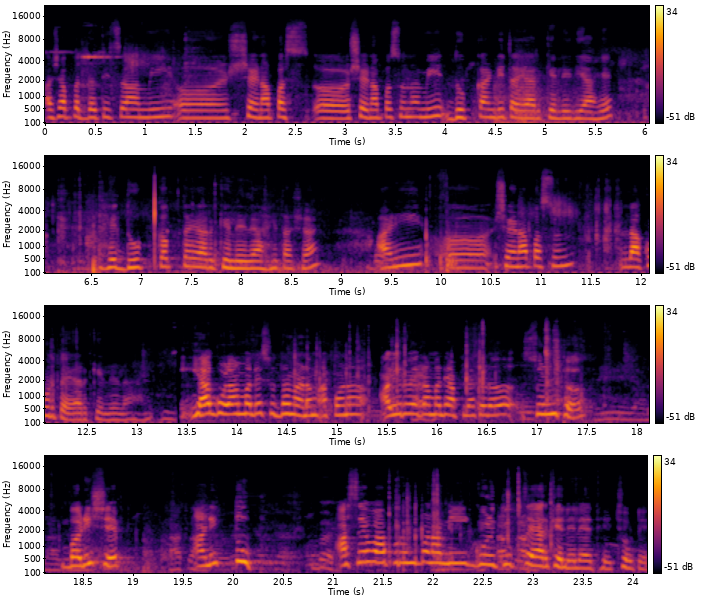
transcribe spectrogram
अशा पद्धतीचं आम्ही शेणापास शेणापासून आम्ही धूपकांडी तयार केलेली आहे. हे धूप कप तयार केलेले आहेत अशा. आणि शेणापासून लाकूड तयार केलेलं आहे. या गुळामध्ये सुद्धा मॅडम आपण आयुर्वेदामध्ये आपल्याकडं सुंठ बडीशेप आणि तूप असे वापरून पण आम्ही गुळक्यूब तयार केलेले आहेत हे छोटे.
